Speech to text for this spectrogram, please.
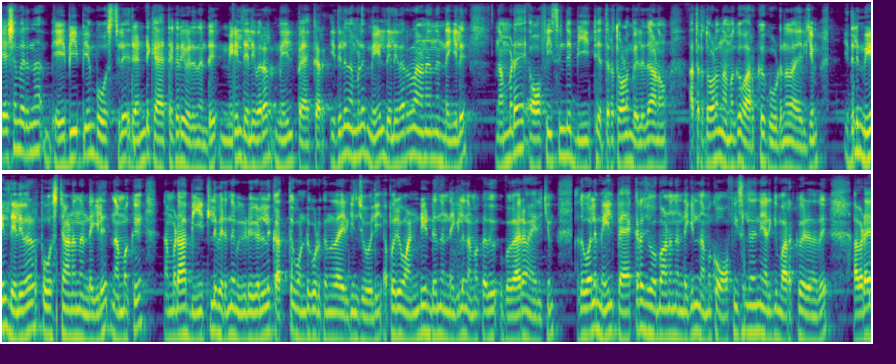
ശേഷം വരുന്ന എ ബി പി എം പോസ്റ്റിൽ രണ്ട് കാറ്റഗറി വരുന്നുണ്ട്. മെയിൽ ഡെലിവറർ മെയിൽ പാക്കർ ഇതിൽ നമ്മൾ മെയിൽ ഡെലിവറർ ആണെന്നുണ്ടെങ്കിൽ നമ്മുടെ ഓഫീസിന്റെ ബീറ്റ് എത്രത്തോളം വലുതാണോ അത്രത്തോളം നമുക്ക് വർക്ക് കൂടുന്നതായിരിക്കും. ഇതിൽ മെയിൽ ഡെലിവറർ പോസ്റ്റ് ആണെന്നുണ്ടെങ്കിൽ നമുക്ക് നമ്മുടെ ആ ബീറ്റിൽ വരുന്ന വീടുകളിൽ കത്ത് കൊണ്ടു കൊടുക്കുന്നതായിരിക്കും ജോലി. അപ്പോൾ ഒരു വണ്ടി ഉണ്ടെന്നുണ്ടെങ്കിൽ നമുക്കത് ഉപകാരമായിരിക്കും. അതുപോലെ മെയിൽ പാക്കർ ജോബ് ആണെന്നുണ്ടെങ്കിൽ നമുക്ക് ഓഫീസിൽ തന്നെയായിരിക്കും വർക്ക് വരുന്നത്. അവിടെ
